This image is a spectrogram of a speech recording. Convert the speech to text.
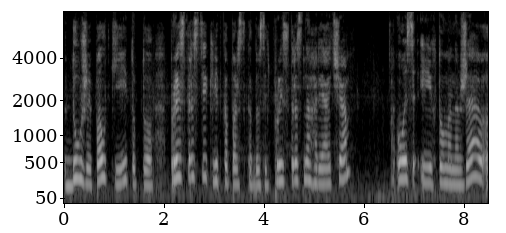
дуже палкий, тобто пристрасті. Квітка персика досить пристрасна, гаряча. Ось, і хто в мене вже е,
